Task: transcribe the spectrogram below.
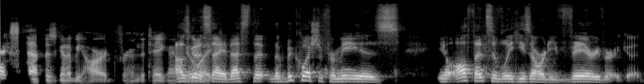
next step is going to be hard for him to take. I, I was going like. to say that's the the big question for me is you know, offensively, he's already very, very good.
